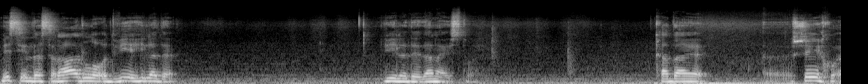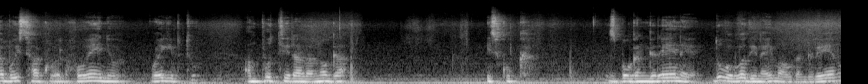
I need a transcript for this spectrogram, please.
Mislim da se radilo od 2000 2011. Kada je e, šehu Ebu Ishaku el Hoveni u Egiptu amputirala noga iz kuka. Zbog gangrene, dugo godina imao gangrenu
